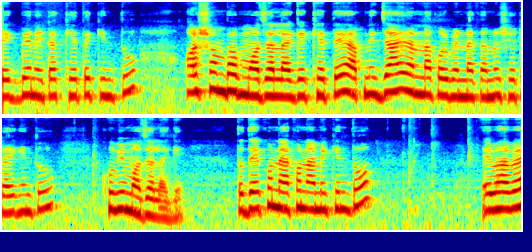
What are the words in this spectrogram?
দেখবেন এটা খেতে কিন্তু অসম্ভব মজা লাগে খেতে। আপনি যাই রান্না করবেন না কেন সেটাই কিন্তু খুবই মজা লাগে। তো দেখুন, এখন আমি কিন্তু এভাবে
